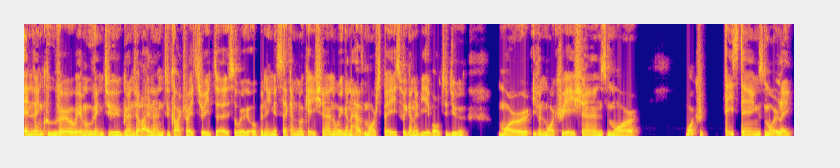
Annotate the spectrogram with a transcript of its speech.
in Vancouver, we're moving to Granville Island to Cartwright Street. Uh, so we're opening a second location. We're going to have more space. We're going to be able to do more, even more creations, more, more cr- tastings, more like,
